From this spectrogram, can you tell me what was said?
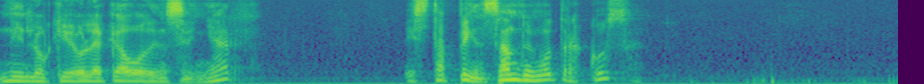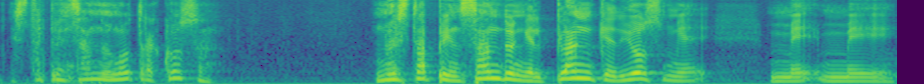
ni lo que yo le acabo de enseñar. Está pensando en otra cosa. Está pensando en otra cosa. No está pensando en el plan que Dios me, me,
